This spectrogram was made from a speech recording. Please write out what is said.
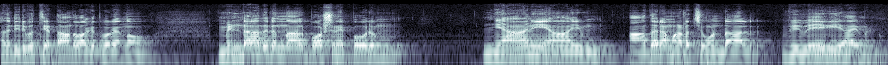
അതിന്റെ ഇരുപത്തി എട്ടാമത്തെ വാക്യത്തിൽ പറയുന്നു മിണ്ടാതിരുന്നാൽ ഭോഷനെപ്പോലും ജ്ഞാനിയായും അതരം അടച്ചുകൊണ്ടാൽ വിവേകിയായും എണ്ണും.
